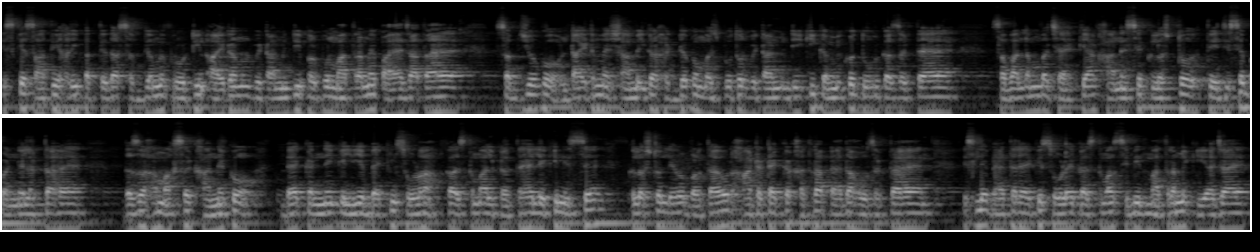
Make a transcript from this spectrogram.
इसके साथ ही हरी पत्तेदार सब्जियों में प्रोटीन आयरन और विटामिन डी भरपूर मात्रा में पाया जाता है। सब्जियों को डाइट में शामिल कर हड्डियों को मज़बूत और विटामिन डी की कमी को दूर कर सकते हैं। सवाल नंबर छः, क्या खाने से कोलेस्ट्रॉल तेज़ी से बढ़ने लगता है? दरअसल हम अक्सर खाने को बैक करने के लिए बेकिंग सोडा का इस्तेमाल करते हैं, लेकिन इससे कोलेस्ट्रॉल लेवल बढ़ता है और हार्ट अटैक का खतरा पैदा हो सकता है। इसलिए बेहतर है कि सोडे का इस्तेमाल सीमित मात्रा में किया जाए।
